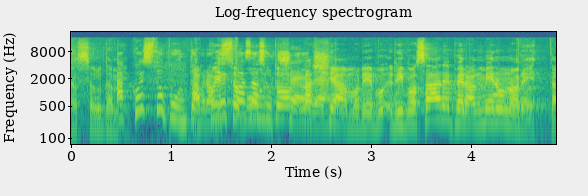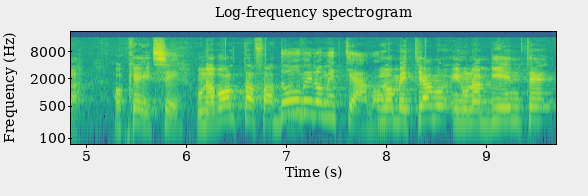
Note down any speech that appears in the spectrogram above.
assolutamente. A questo punto A però questo che cosa punto succede? lasciamo ripo- riposare per almeno un'oretta, ok? Sì. Una volta fatto Dove lo mettiamo? Lo mettiamo in un ambiente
